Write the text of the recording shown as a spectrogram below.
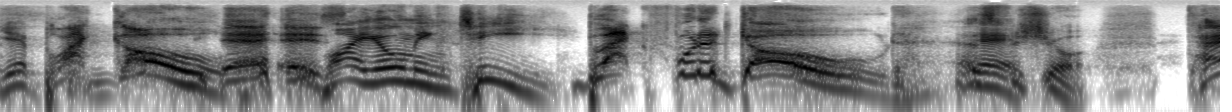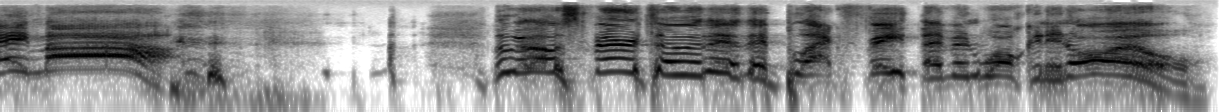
Yeah, black gold. Yes, Wyoming tea. black footed gold. That's Yeah. for sure. Hey, Ma! Look at those ferrets over there. They're black feet. They've been walking in oil.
